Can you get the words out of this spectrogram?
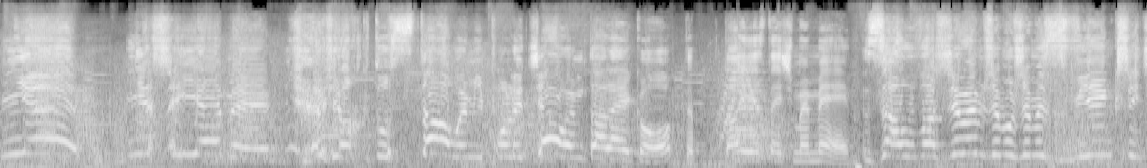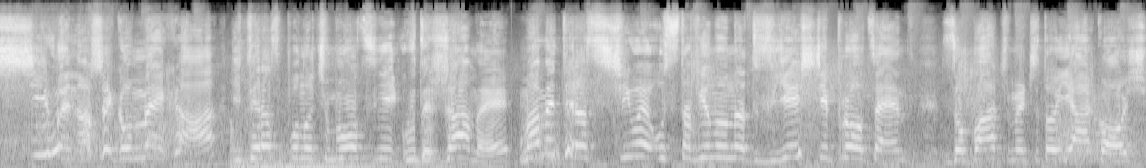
Nie! Nie żyjemy! Jak tu stałem i poleciałem daleko! To, to jesteśmy my. Zauważyłem, że możemy zwiększyć siłę naszego mecha i teraz ponoć mocniej uderzamy. Mamy teraz siłę ustawioną na 200%. Zobaczmy, czy to jakoś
